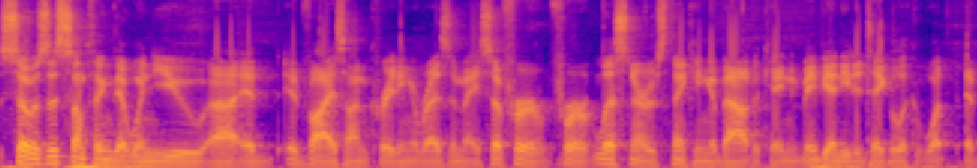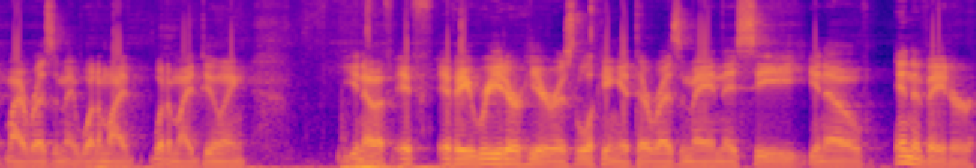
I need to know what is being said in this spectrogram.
So, is this something that when you uh, ad- advise on creating a resume? So, for for listeners thinking about, okay, maybe I need to take a look at what at my resume. What am I what am I doing? You know, if, if, if a reader here is looking at their resume and they see, you know, innovator,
